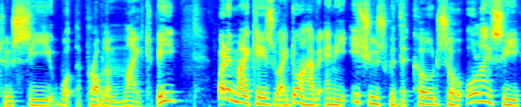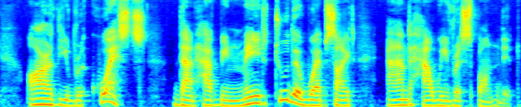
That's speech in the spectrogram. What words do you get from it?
to see what the problem might be. But in my case, I don't have any issues with the code, so all I see are the requests that have been made to the website and how we responded.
